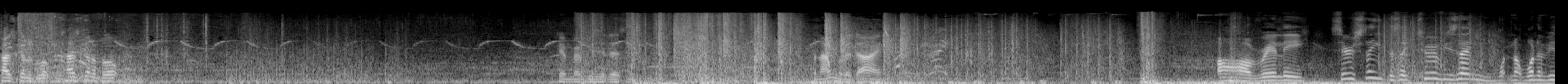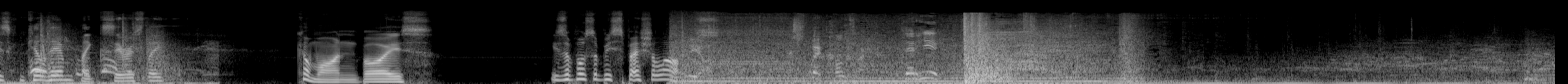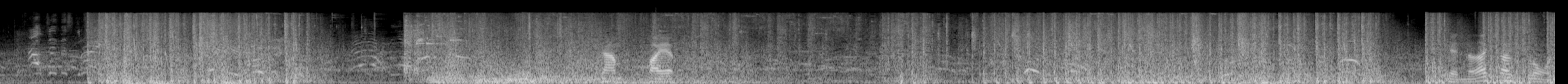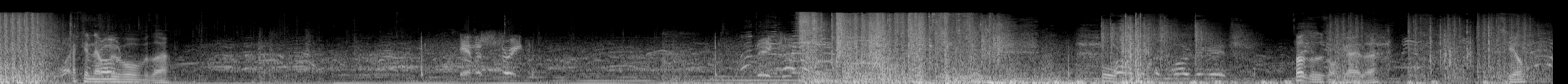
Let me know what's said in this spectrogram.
Car's gonna blow. Car's gonna blow. Okay, maybe it isn't. But I'm gonna die. Oh, really? Seriously? There's like two of you then? Not one of you can kill him? Like, seriously? Come on, boys. You're supposed to be special ops. They're here. Fire. Okay, now that car's blown. I can now move over there. In the street! Be Targets are closing in! Thought there was one guy there. Seal.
